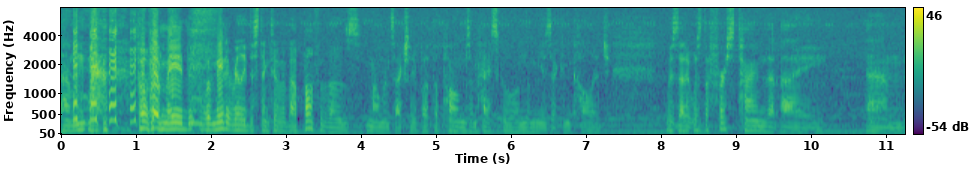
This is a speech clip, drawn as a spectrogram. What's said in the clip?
Um, but what made what made it really distinctive about both of those moments, actually, both the poems in high school and the music in college, was that it was the first time that I um,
